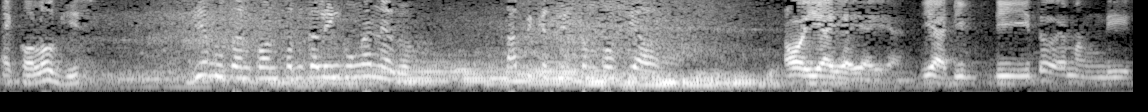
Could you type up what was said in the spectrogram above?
ekologis, dia bukan concern ke lingkungannya tuh, tapi ke sistem sosial. oh iya iya iya iya Iya, di di itu emang di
